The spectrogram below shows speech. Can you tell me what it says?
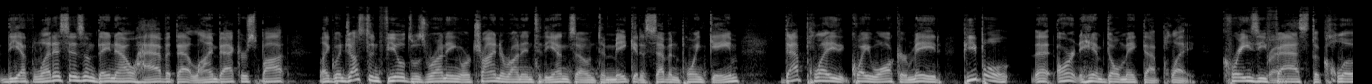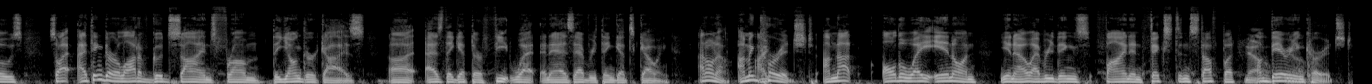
the athleticism they now have at that linebacker spot. Like when Justin Fields was running or trying to run into the end zone to make it a seven point game, that play Quay Walker made, people that aren't him don't make that play crazy right. fast, the close. So I, I, think there are a lot of good signs from the younger guys uh, as they get their feet wet and as everything gets going. I don't know. I'm encouraged. I, am not all the way in on, you know, everything's fine and fixed and stuff, but No, I'm very no. encouraged.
